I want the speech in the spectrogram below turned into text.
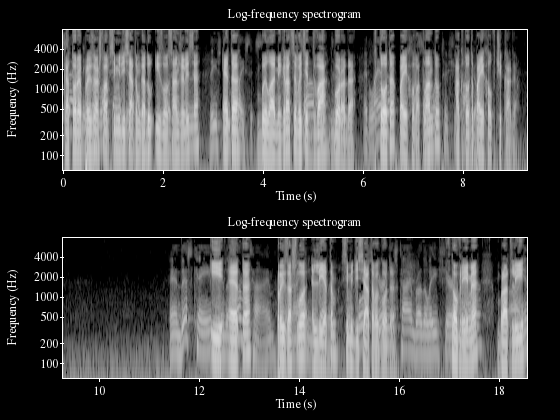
которая произошла в 70-м году из Лос-Анджелеса, это была миграция в эти два города. Кто-то поехал в Атланту, а кто-то поехал в Чикаго. И это произошло летом 70-го года. В то время брат Ли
